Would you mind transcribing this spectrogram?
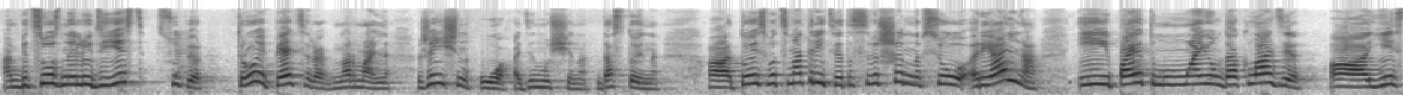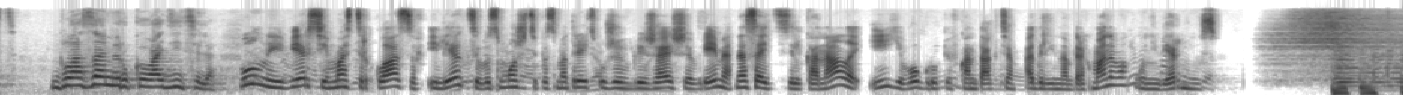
Амбициозные люди есть? Супер. Трое, пятеро, нормально. Женщина, о, один мужчина, достойно. А, то есть вот смотрите, это совершенно все реально, и поэтому в моем докладе а, есть глазами руководителя. Полные версии мастер-классов и лекций вы сможете посмотреть уже в ближайшее время на сайте телеканала и его группе ВКонтакте. Аделина Абдрахманова, Univer News. Thank you.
